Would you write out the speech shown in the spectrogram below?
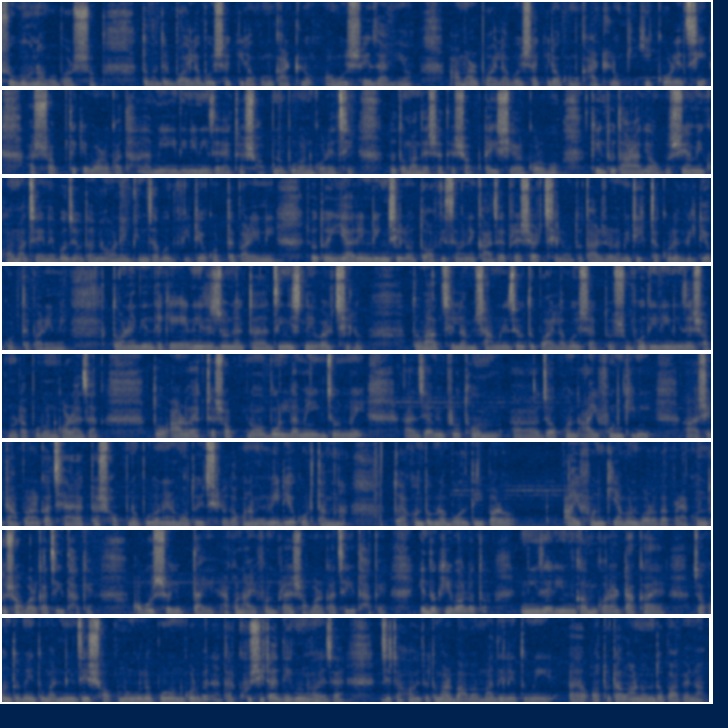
শুভ নববর্ষ। তোমাদের পয়লা বৈশাখ কীরকম কাটলো? অবশ্যই জানিও। আমার পয়লা বৈশাখ কীরকম কাটলো? কী কী করেছি? আর সব থেকে বড় কথা, আমি এই দিনই নিজের একটা স্বপ্ন পূরণ করেছি। তো তোমাদের সাথে সবটাই শেয়ার করব। কিন্তু তার আগে অবশ্যই আমি ক্ষমা চেয়ে নেব, যেহেতু আমি অনেক দিন যাবৎ ভিডিও করতে পারিনি। যেহেতু ইয়ার এন্ডিং ছিল, তো অফিসে অনেক কাজের প্রেশার ছিল, তো তার জন্য আমি ঠিকঠাক করে ভিডিও করতে পারিনি। তো অনেক দিন থেকেই নিজের জন্য একটা জিনিস নেওয়ার ছিল। তো ভাবছিলাম সামনে যেহেতু পয়লা বৈশাখ, তো শুভ দিনেই নিজের স্বপ্নটা পূরণ করা যাক। তো আরও একটা স্বপ্ন বললাম এই জন্যই যে আমি প্রথম যখন আইফোন কিনি সেটা আপনার কাছে আর একটা স্বপ্ন পূরণের মতোই ছিল। তখন আমি ভিডিও করতাম না। তো এখন তোমরা বলতেই পারো আইফোন কি এমন বড় ব্যাপার? এখন তো সবার কাছেই থাকে। অবশ্যই তাই, এখন আইফোন প্রায় সবার কাছেই থাকে। কিন্তু কি বলো তো নিজের ইনকাম করা টাকায় যখন তুমি তোমার নিজের স্বপ্নগুলো পূরণ করবে না, তার খুশিটা দ্বিগুণ হয়ে যায়। যেটা হয়তো তোমার বাবা মা দিলে তুমি অতটাও আনন্দ পাবে না।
